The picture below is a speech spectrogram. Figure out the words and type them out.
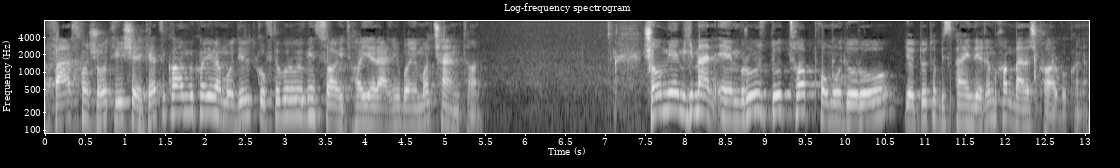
فرض کن شما توی شرکتی کار می‌کنی و مدیرت گفته برو ببین سایت های رقیبای ما چند تان شما میای میگی من امروز دو تا پومودورو یا دو تا 25 دقیقه می‌خوام براش کار بکنم.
